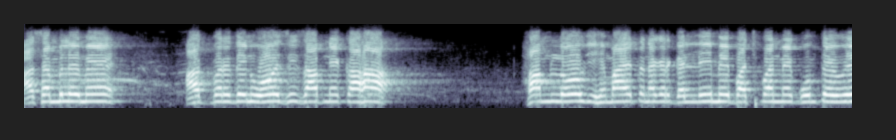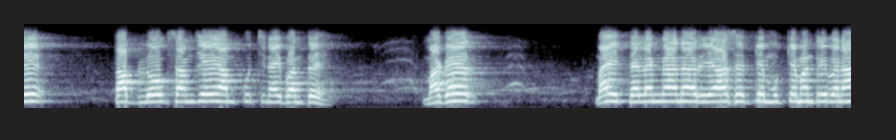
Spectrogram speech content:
असेंबली में अकबरुद्दीन दिन ओवैसी साहब ने कहा, हम लोग हिमायत नगर गली में बचपन में घूमते हुए, तब लोग समझे हम कुछ नहीं बनते। मगर मैं तेलंगाना रियासत के मुख्यमंत्री बना।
